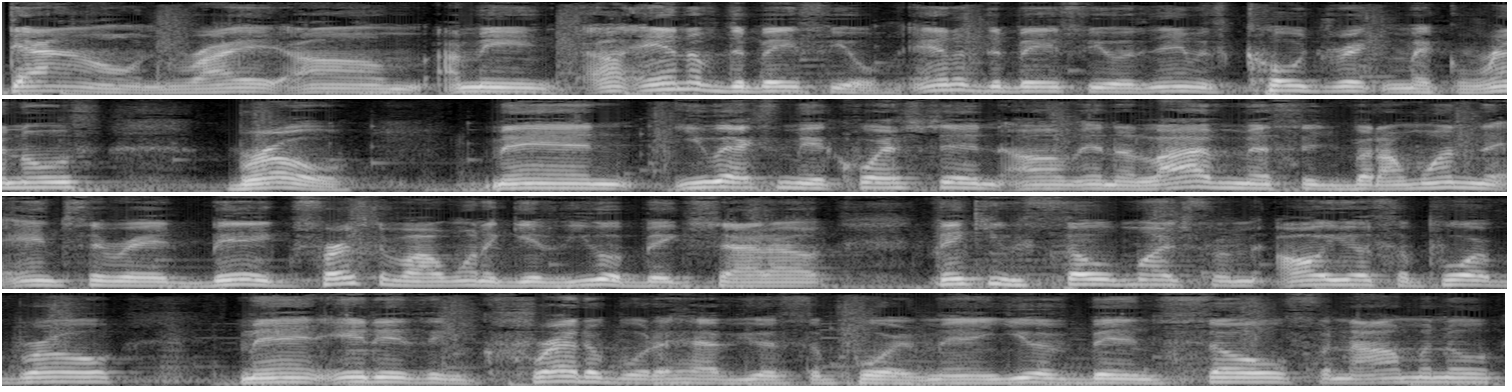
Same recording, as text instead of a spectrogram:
down, right? Um, I mean, uh, and of Debate Fuel, and of Debate Fuel. His name is Kodrick McReynolds, bro. Man, you asked me a question um, in a live message, but I wanted to answer it big. First of all, I want to give you a big shout out. Thank you so much for all your support, bro. Man, it is incredible to have your support, man. You have been so phenomenal.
